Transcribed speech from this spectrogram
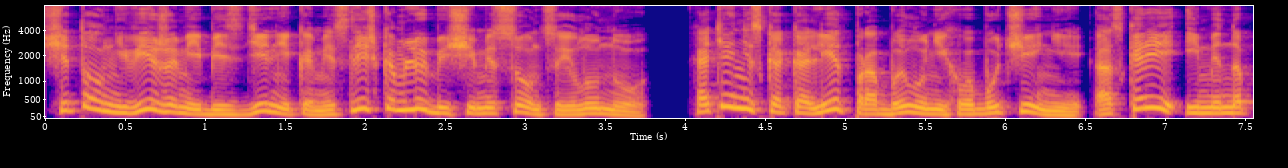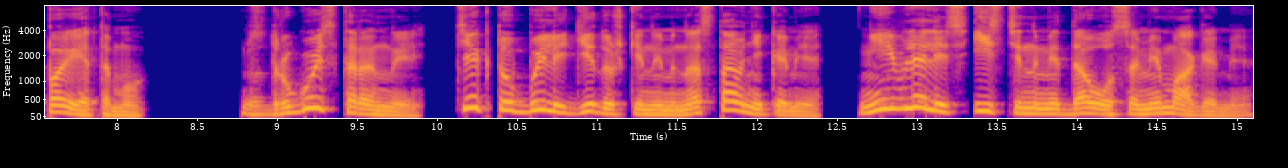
считал невежами и бездельниками, слишком любящими солнце и луну, хотя несколько лет пробыл у них в обучении, а скорее именно поэтому. С другой стороны, те, кто были дедушкиными наставниками, не являлись истинными даосами-магами.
